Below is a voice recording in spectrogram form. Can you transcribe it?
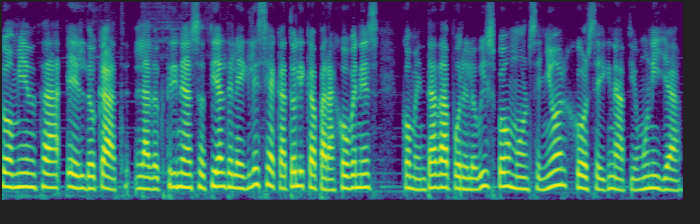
Comienza el DOCAT, la doctrina social de la Iglesia Católica para jóvenes, comentada por el obispo Monseñor José Ignacio Munilla.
